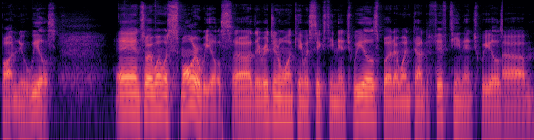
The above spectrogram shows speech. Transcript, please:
bought new wheels. And so I went with smaller wheels. Uh, the original one came with 16 inch wheels, but I went down to 15 inch wheels. Um,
